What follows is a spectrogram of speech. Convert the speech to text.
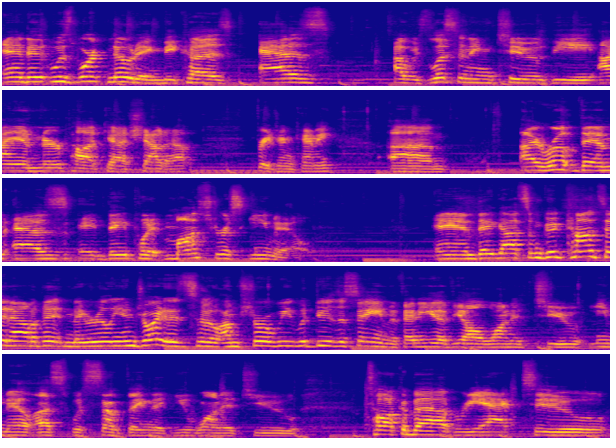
And it was worth noting because as I was listening to the I Am Nerd podcast, shout out, Fraser and Kenny, um, I wrote them as a, they put it monstrous email. And they got some good content out of it and they really enjoyed it. So I'm sure we would do the same if any of y'all wanted to email us with something that you wanted to talk about, react to.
